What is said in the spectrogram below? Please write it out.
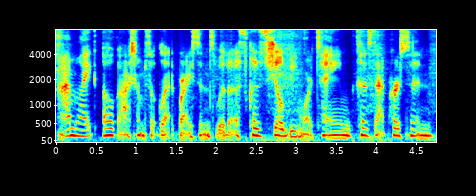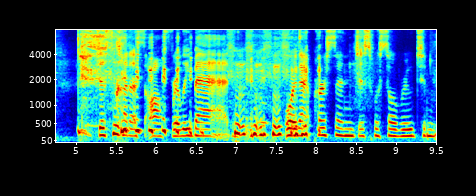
i'm like oh gosh i'm so glad bryson's with us because she'll be more tame because that person just cut us off really bad or that person just was so rude to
